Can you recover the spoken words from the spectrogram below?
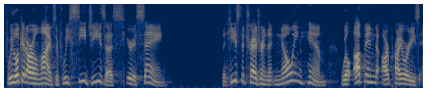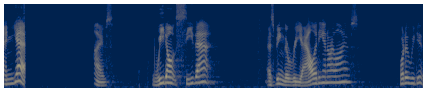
If we look at our own lives, if we see Jesus here is saying that he's the treasure and that knowing him will upend our priorities, and yet, lives, we don't see that, as being the reality in our lives, what do we do?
